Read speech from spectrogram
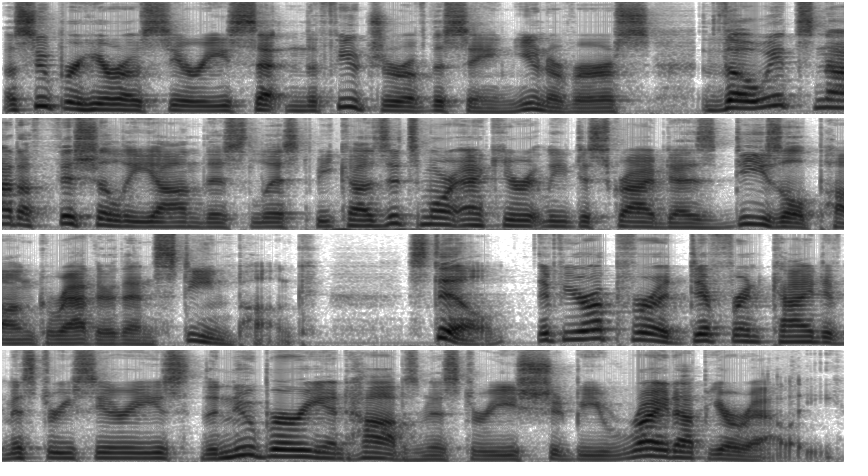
a superhero series set in the future of the same universe, though it's not officially on this list because it's more accurately described as diesel punk rather than steampunk. Still, if you're up for a different kind of mystery series, the Newbury and Hobbes mysteries should be right up your alley.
